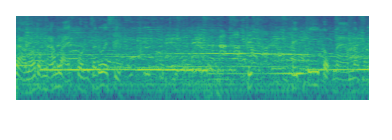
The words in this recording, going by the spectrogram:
สาวน้อยตกน้ำหลายคนซะด้วยสิพิตพิตตี้ตกน้ำนะครับ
